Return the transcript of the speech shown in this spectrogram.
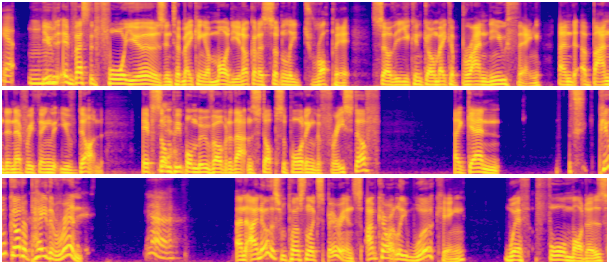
Mhm. You've invested four years into making a mod. You're not going to suddenly drop it so that you can go make a brand new thing and abandon everything that you've done. If some Yeah. people move over to that and stop supporting the free stuff, again, people got to pay the rent. Yeah. And I know this from personal experience. I'm currently working with four modders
